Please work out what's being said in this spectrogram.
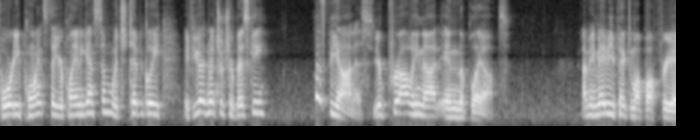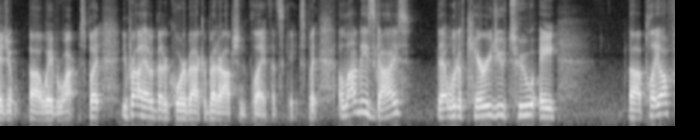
40 points that you're playing against him, which typically, if you had Mitchell Trubisky, let's be honest, you're probably not in the playoffs. I mean, maybe you picked him up off free agent uh, waiver wires, but you probably have a better quarterback or better option to play if that's the case. But a lot of these guys that would have carried you to a uh, playoff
